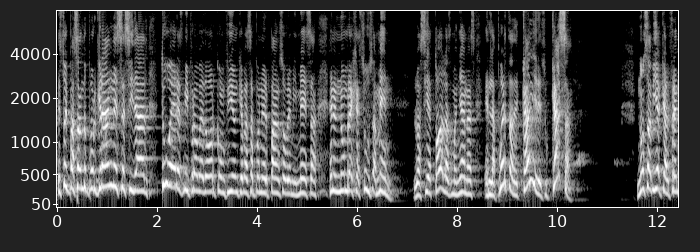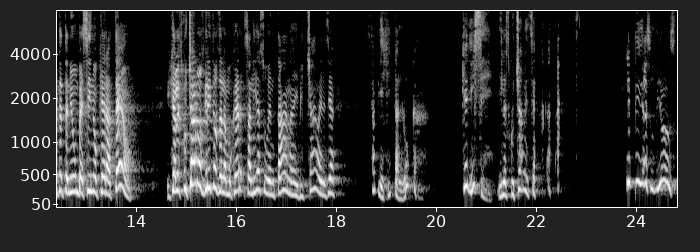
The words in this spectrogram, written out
Estoy pasando por gran necesidad. Tú eres mi proveedor. Confío en que vas a poner pan sobre mi mesa. En el nombre de Jesús, amén. Lo hacía todas las mañanas en la puerta de calle de su casa. No sabía que al frente tenía un vecino que era ateo. Y que al escuchar los gritos de la mujer salía a su ventana y bichaba y decía, esta viejita loca, ¿qué dice? Y le escuchaba y decía, le pide a su Dios.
